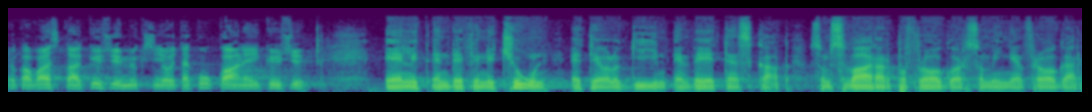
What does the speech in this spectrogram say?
joka vastaa kysymyksiin, joita kukaan ei kysy. Enligt en definition är teologin en vetenskap som svarar på frågor som ingen frågar.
